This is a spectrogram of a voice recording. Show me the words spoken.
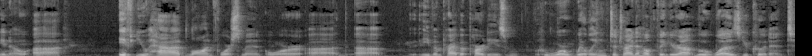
you know, uh, if you had law enforcement or uh, uh, even private parties who were willing to try to help figure out who it was, you couldn't.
